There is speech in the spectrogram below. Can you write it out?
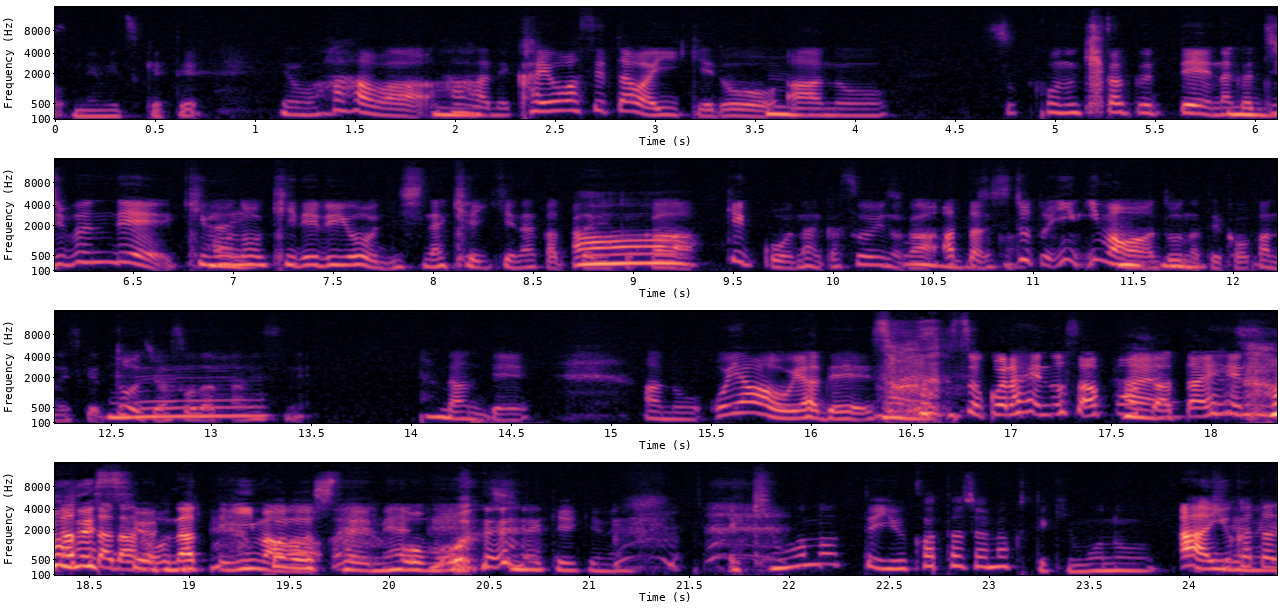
すね、見つけて。でも母はうん母で通わせたはいいけど、うんあの、そこの企画ってなんかうん自分で着物を着れるようにしなきゃいけなかったりとか、あ結構なんかそういうのがあったんです。ちょっとい今はどうなってるかわかんないですけど、うんうん当時はそうだったんですね。なんで、あの、親は親で、そはいそこら辺のサポートは大変だはいっただろうなって今フォローはいね。思う。しなきゃいけない。え、着物って浴衣じゃなくて着物？あ浴衣あ、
